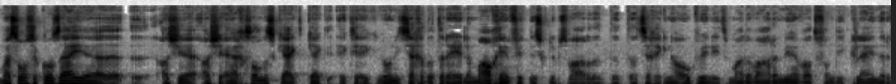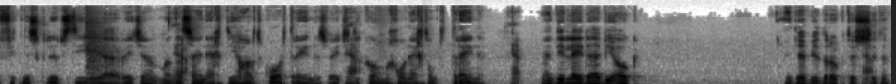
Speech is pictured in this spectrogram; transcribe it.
Maar zoals ik al zei, eh, als, je, als je ergens anders kijkt. Kijk, ik, ik wil niet zeggen dat er helemaal geen fitnessclubs waren. Dat, dat, dat zeg ik nou ook weer niet. Maar er waren meer wat van die kleinere fitnessclubs die, eh, weet je. Maar Ja. dat zijn echt die hardcore trainers, weet je. Ja. Die komen gewoon echt om te trainen. Ja. En die leden heb je ook. Die heb je er ook tussen zitten.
